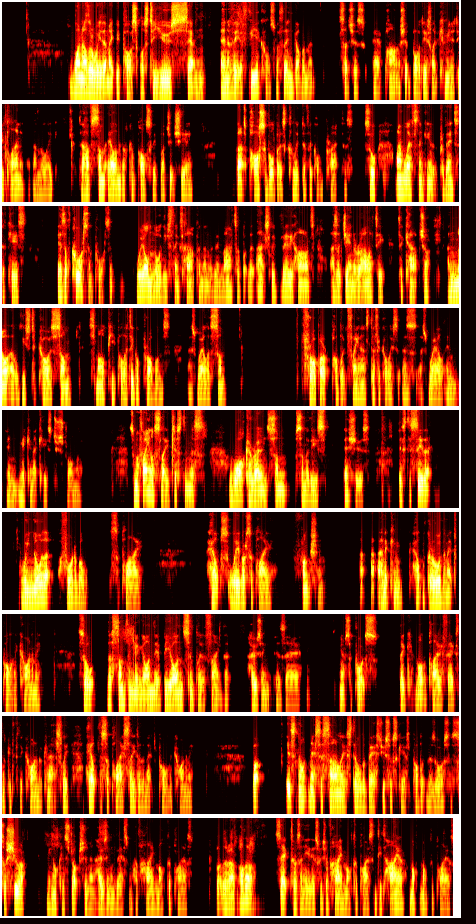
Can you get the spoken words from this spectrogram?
One other way that might be possible is to use certain innovative vehicles within government, such as uh, partnership bodies like community planning and the like, to have some element of compulsory budget sharing that's possible, but it's clearly difficult in practice. So I'm left thinking that the preventative case is of course important. We all know these things happen and that they matter, but they're actually very hard as a generality to capture and not at least to cause some small p political problems as well as some proper public finance difficulties as, as well in, in making that case too strongly. So my final slide, just in this walk around some, some of these issues is to say that we know that affordable supply helps labour supply function and it can help grow the metropolitan economy. So there's something going on there beyond simply the fact that housing is, uh, you know, supports big multiplier effects and is good for the economy, but can actually help the supply side of the metropolitan economy it's not necessarily still the best use of scarce public resources. So sure, we know construction and housing investment have high multipliers, but there are other sectors and areas which have high multipliers, indeed higher multipliers.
